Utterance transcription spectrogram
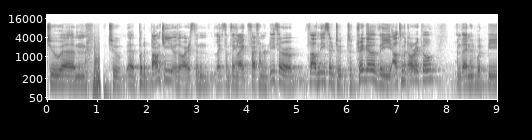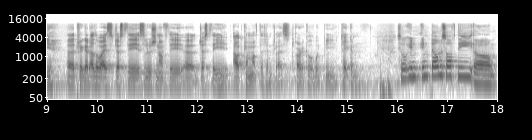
to um, to uh, put a bounty or some, like something like 500 ether or 1000 ether to, to trigger the ultimate oracle and then it would be uh, triggered. Otherwise just the solution of the uh, just the outcome of the centralized oracle would be taken. So in in terms of the um,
